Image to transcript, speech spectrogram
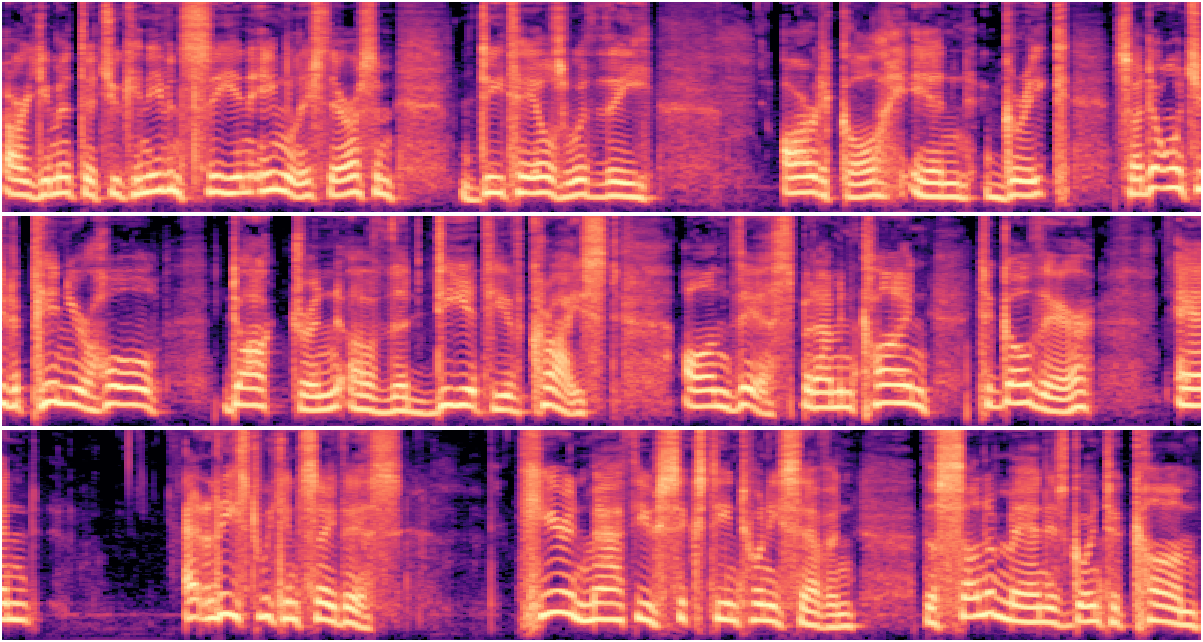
argument that you can even see in English. There are some details with the article in Greek. So I don't want you to pin your whole doctrine of the deity of Christ on this, but I'm inclined to go there. And at least we can say this here in Matthew 16 27, the Son of Man is going to come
